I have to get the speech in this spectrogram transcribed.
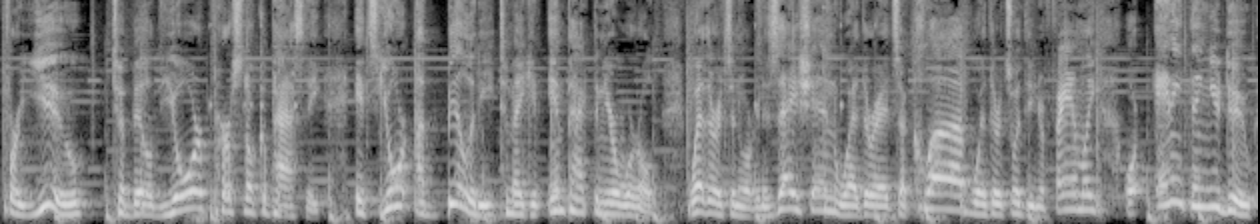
for you to build your personal capacity. It's your ability to make an impact in your world, whether it's an organization, whether it's a club, whether it's within your family, or anything you do.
